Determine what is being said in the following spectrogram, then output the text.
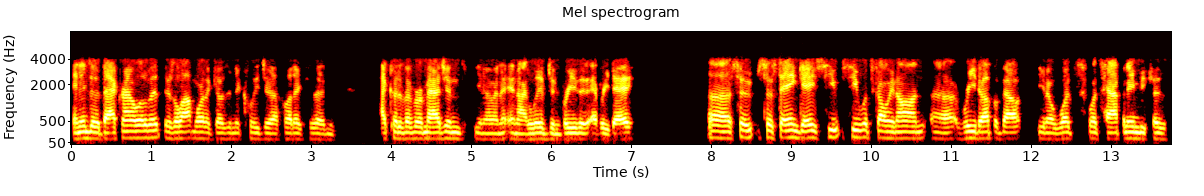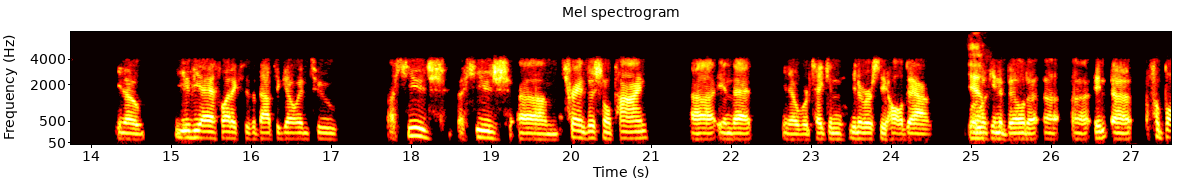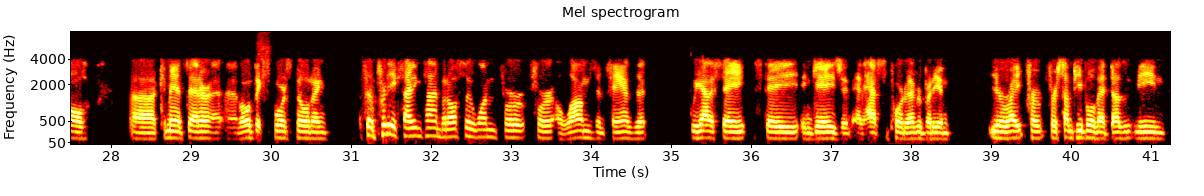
and into the background a little bit, there's a lot more that goes into collegiate athletics than I could have ever imagined, you know, and, and I lived and breathed it every day. Uh, so, so stay engaged, see, see what's going on, uh, read up about, you know, what's, what's happening because, you know, UVA athletics is about to go into a huge, a huge um, transitional time uh, in that you know we're taking University Hall down. We're looking to build a, a, a, a football uh, command center, an Olympic sports building. So pretty exciting time, but also one for for alums and fans that we got to stay stay engaged and, and, have support of everybody. And you're right for for some people that doesn't mean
